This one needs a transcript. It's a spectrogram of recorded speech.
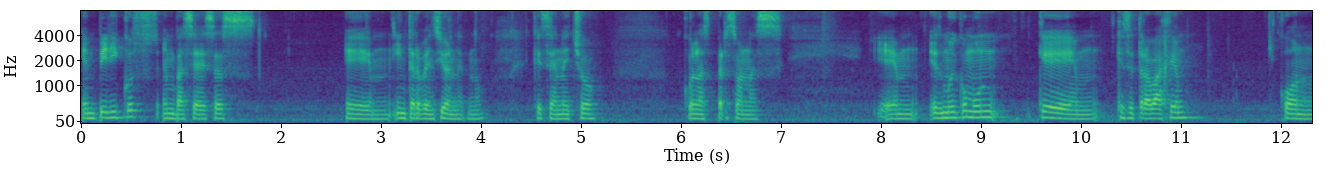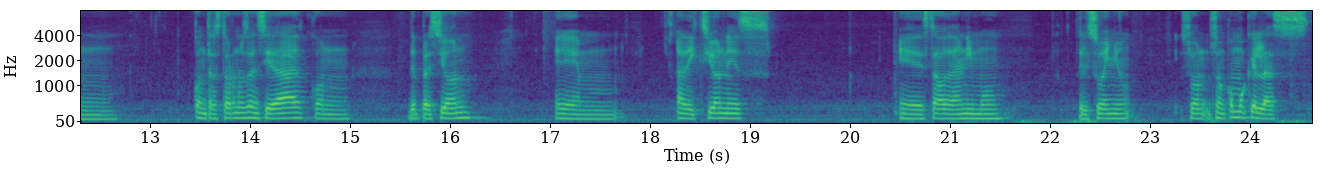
empíricos en base a esas em, intervenciones, ¿no? Que se han hecho con las personas. Em, es muy común que, que se trabaje con, con, trastornos de ansiedad, con depresión, em, adicciones, eh, estado de ánimo, el sueño. Son, son como que las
